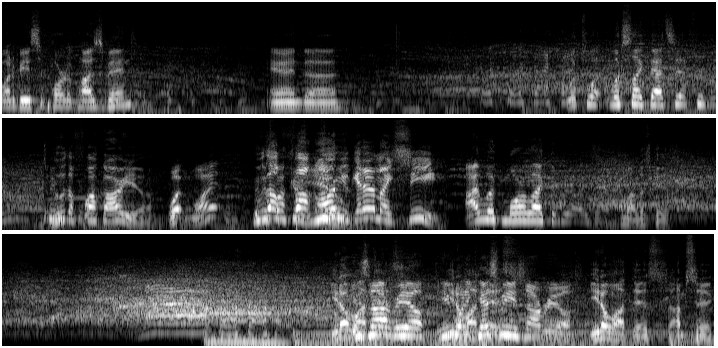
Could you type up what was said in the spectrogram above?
want to be a supportive husband. And uh, looks, what, looks like that's it for me. Who the fuck are you? What? What? Who, the, fuck, are, you? Get out of my seat. I look more like the real. Come on, let's kiss. You don't want He's not this. real. You He, don't when want he kissed this. me, he's not real. You don't want this. I'm sick.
